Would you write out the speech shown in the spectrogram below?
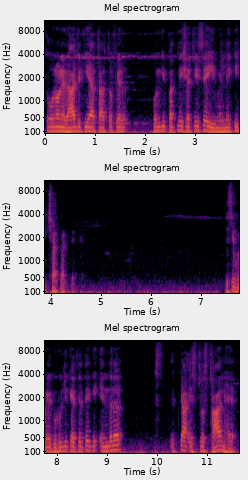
तो उन्होंने राज किया था तो फिर उनकी पत्नी शची से ही मिलने की इच्छा करते थे। जैसे पूरे गुरु जी कहते थे कि इंद्र का इस जो स्थान है,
